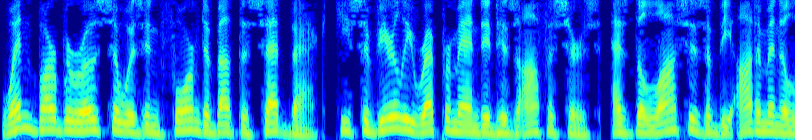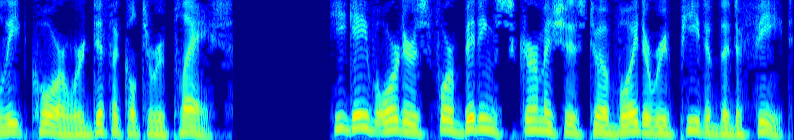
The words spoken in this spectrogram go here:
When Barbarossa was informed about the setback, he severely reprimanded his officers, as the losses of the Ottoman elite corps were difficult to replace. He gave orders forbidding skirmishes to avoid a repeat of the defeat.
